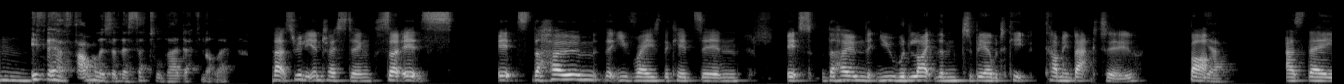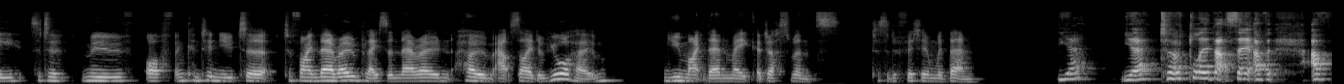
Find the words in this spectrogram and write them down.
Mm. If they have families and they're settled there, definitely. That's really interesting. So it's it's the home that you've raised the kids in. It's the home that you would like them to be able to keep coming back to, but Yeah. As they sort of move off and continue to to find their own place and their own home outside of your home, you might then make adjustments to sort of fit in with them. Yeah, yeah, totally. That's it. I've, I've,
